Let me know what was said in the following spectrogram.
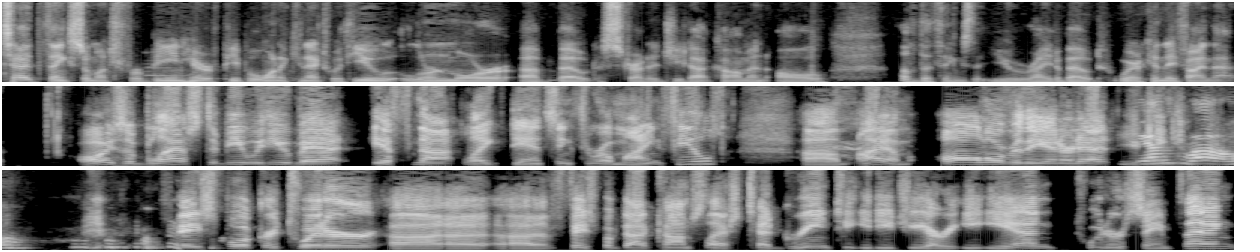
Ted, thanks so much for being here. If people want to connect with you, learn more about strata-gee.com and all of the things that you write about, where can they find that? Always a blast to be with you, Matt. If not like dancing through a minefield, um, I am all over the internet. You Dance can, well. Facebook or Twitter, uh, uh, facebook.com slash Ted Green, T E D G R E E N. Twitter, same thing.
